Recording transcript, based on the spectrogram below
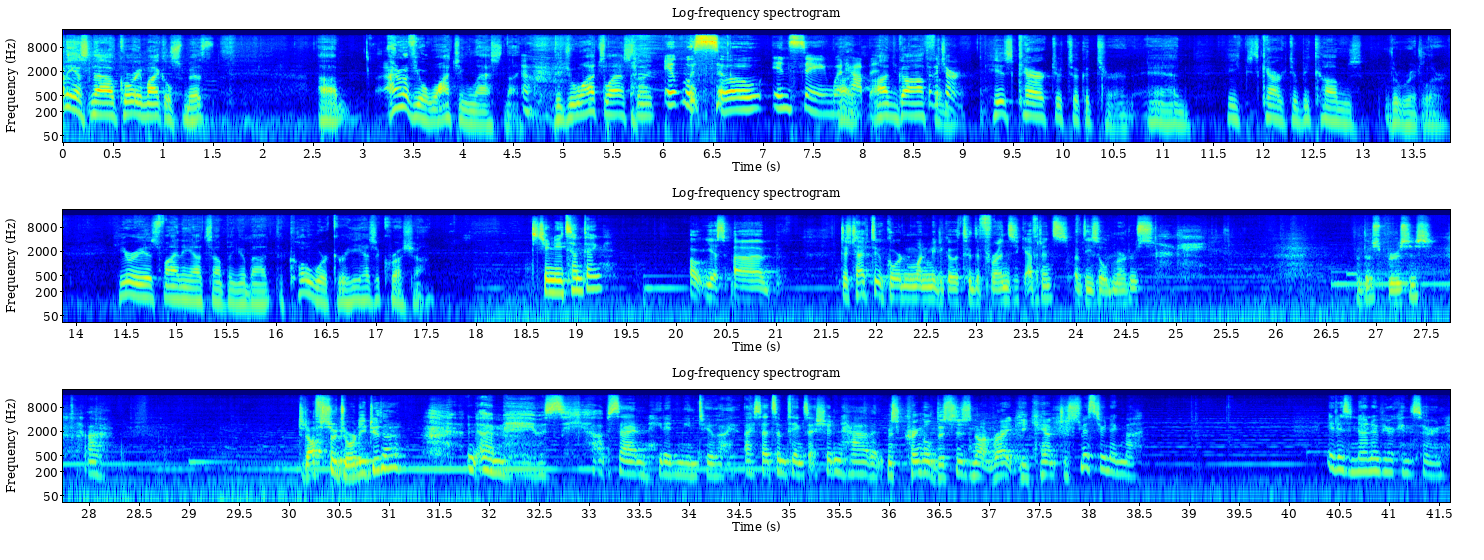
Joining us now, Cory Michael Smith. Um, I don't know if you were watching last night. Did you watch last night? It was so insane what All right, happened. On Gotham, Took a turn. his character took a turn, and his character becomes the Riddler. Here he is finding out something about the coworker he has a crush on. Did you need something? Oh, yes. Uh, Detective Gordon wanted me to go through the forensic evidence of these old murders. Okay. Are those bruises? Did Officer Dougherty do that? Um, he was upset and he didn't mean to. I, I said some things I shouldn't have, and Miss Kringle, this is not right. He can't just. Mr. Nygma, it is none of your concern.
